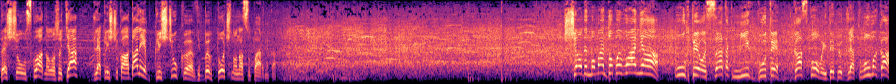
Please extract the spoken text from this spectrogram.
дещо ускладнило життя для Кліщука. А далі Кліщук е, відбив точно на суперника. Ще один момент добивання. Ух ти, ось це так міг бути казковий дебют для Тлумака.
